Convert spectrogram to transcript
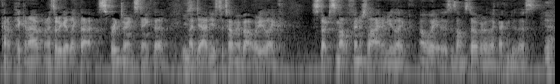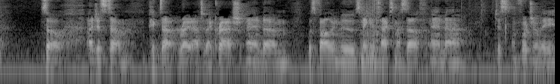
kind of picking up, and I sort of get like that sprinter instinct that my dad used to tell me about, where you like start to smell the finish line, and you're like, oh wait, this is almost over. Like I can do this. Yeah. So I just um, picked up right after that crash and um, was following moves, making attacks myself, and uh, just unfortunately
